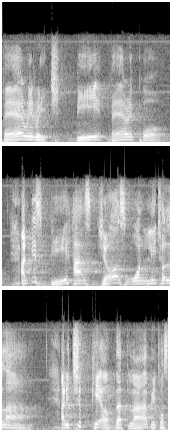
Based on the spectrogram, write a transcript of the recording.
very rich. B, very poor. And this B has just one little lamb. And he took care of that lamb. It was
